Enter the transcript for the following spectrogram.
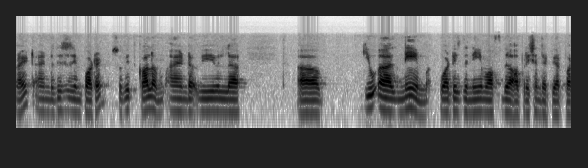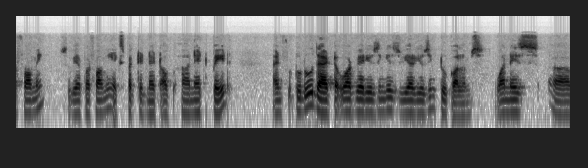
right? And this is important. So with column and we will uh, uh, give a name. What is the name of the operation that we are performing? So we are performing expected net of uh, net paid. And to do that what we are using is we are using two columns. One is uh,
